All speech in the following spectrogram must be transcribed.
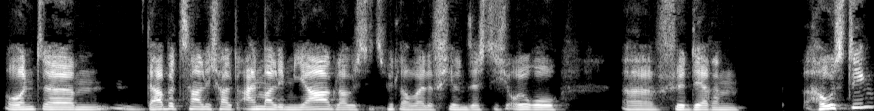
Und ähm, da bezahle ich halt einmal im Jahr, glaube ich, sind es mittlerweile 64 Euro äh, für deren Hosting.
